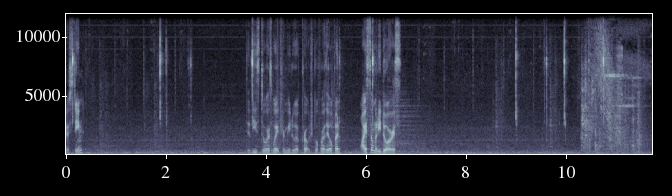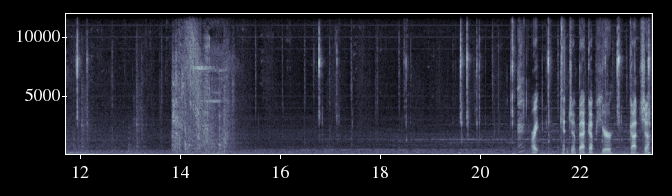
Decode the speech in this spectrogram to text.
Interesting. Did these doors wait for me to approach before they open? Why so many doors? Right, can't jump back up here. Gotcha.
